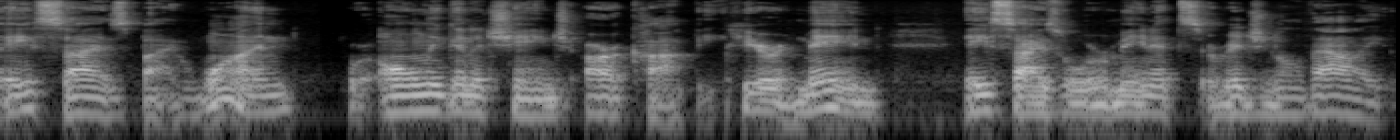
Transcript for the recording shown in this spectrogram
a size by 1, we're only going to change our copy. Here in main, a size will remain its original value.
